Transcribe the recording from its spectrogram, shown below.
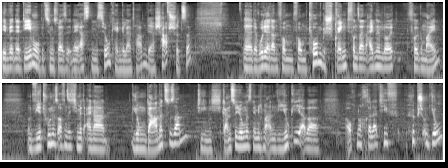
Den wir in der Demo bzw. in der ersten Mission kennengelernt haben. Der Scharfschütze. Äh, der wurde ja dann vom, vom Turm gesprengt von seinen eigenen Leuten. Voll gemein. Und wir tun uns offensichtlich mit einer jungen Dame zusammen, die nicht ganz so jung ist, nehme ich mal an, wie Yuki, aber auch noch relativ hübsch und jung,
